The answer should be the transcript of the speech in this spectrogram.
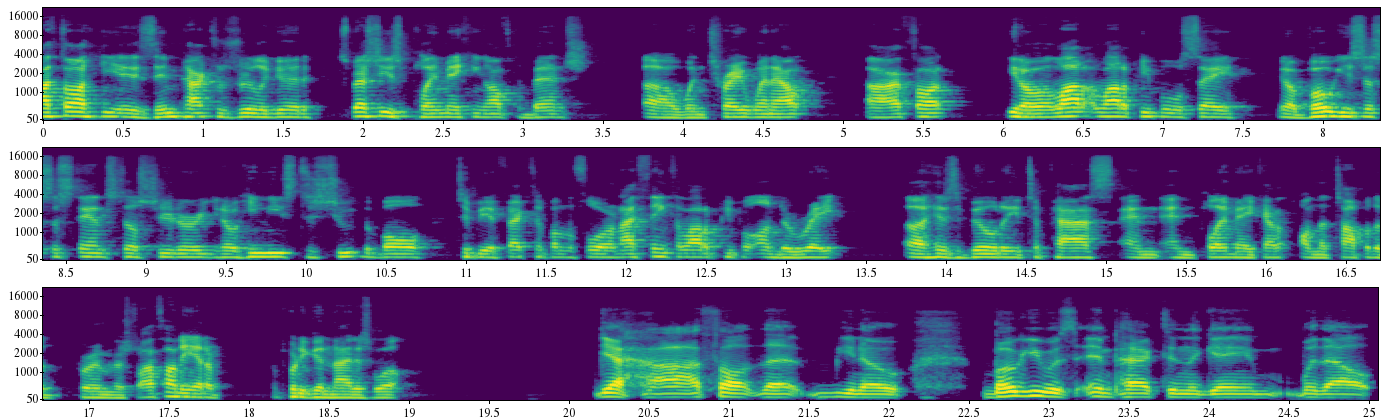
I thought he, his impact was really good, especially his playmaking off the bench uh, when Trae went out. Uh, I thought, you know, a lot a lot of people will say, you know, Bogey's just a standstill shooter. You know, he needs to shoot the ball to be effective on the floor, and I think a lot of people underrate uh, his ability to pass and and play make on the top of the perimeter. So I thought he had a, a pretty good night as well. Yeah, I thought that, you know, Bogey was impacting the game without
